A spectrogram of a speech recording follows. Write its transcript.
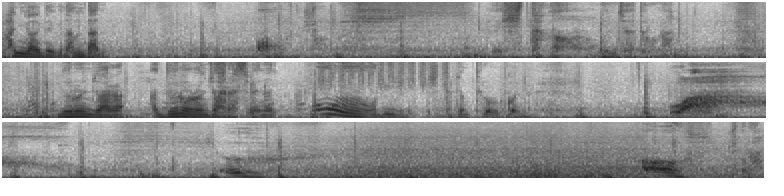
한강대교 남단. 어. 이 시타가 언제 들어오나. 눈 오는 줄 알아, 아, 눈 오는 줄 알았으면은, 오, 미리 시타 좀 들어올걸. 와. 어우, 좋라.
